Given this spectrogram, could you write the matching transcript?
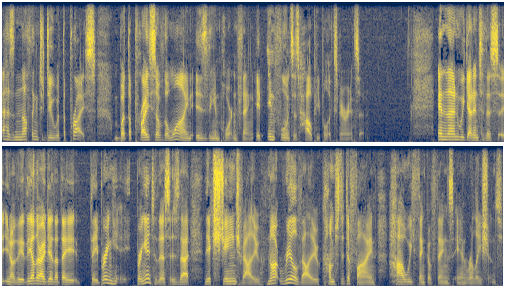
has nothing to do with the price, but the price of the wine is the important thing. It influences how people experience it. And then we get into this, you know, the the other idea that they they bring bring into this is that the exchange value, not real value, comes to define how we think of things and relations.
